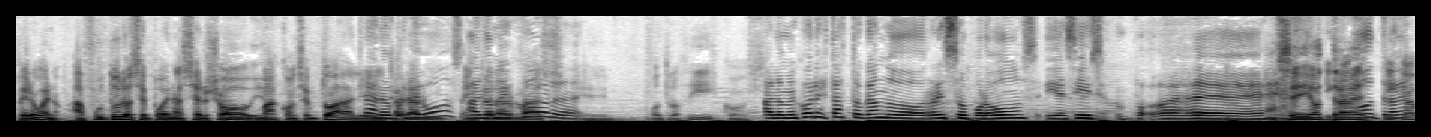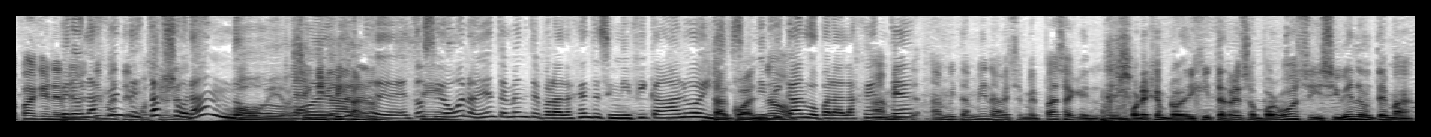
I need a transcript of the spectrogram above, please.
Pero bueno, a futuro se pueden hacer shows Obvio. más conceptuales, Claro, encarar, vos, a lo encarar más eh, otros discos. A lo mejor estás tocando rezo por vos y decís. eh, Sí, otra vez. otra Y vez. capaz que en el pero la gente está llorando. Obvio, significa- Entonces Sí. digo, bueno, evidentemente para la gente significa algo y Tal si cual. significa No, algo para la A mí, gente. a mí también a veces me pasa que, eh, por ejemplo, dijiste rezo por vos y si viene un tema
